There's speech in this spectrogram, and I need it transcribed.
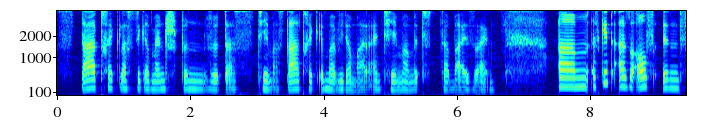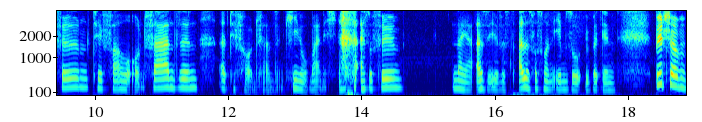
Star Trek-lastiger Mensch bin, wird das Thema Star Trek immer wieder mal ein Thema mit dabei sein. Ähm, es geht also auf in Film, TV und Fernsehen, äh, TV und Fernsehen, Kino meine ich. Also Film, naja, also ihr wisst, alles, was man eben so über den Bildschirm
